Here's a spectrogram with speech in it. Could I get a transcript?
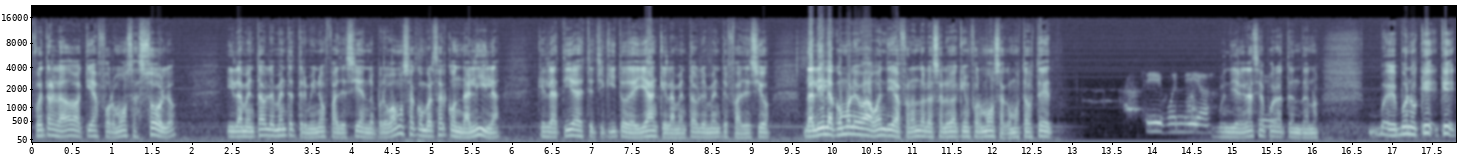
fue trasladado aquí a Formosa solo y lamentablemente terminó falleciendo. Pero vamos a conversar con Dalila, que es la tía de este chiquito de Ian que lamentablemente falleció. Dalila, ¿cómo le va? Buen día, Fernando le saluda aquí en Formosa, ¿cómo está usted? Sí, buen día. Buen día, gracias por atendernos. Eh, bueno, ¿qué, qué,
